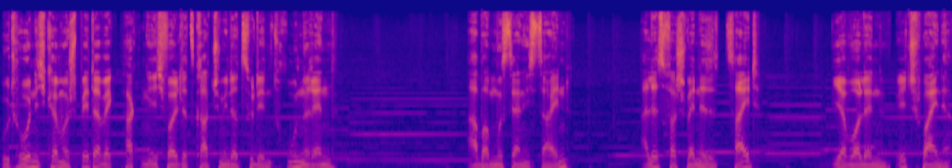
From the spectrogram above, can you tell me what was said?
Gut, Honig können wir später wegpacken. Ich wollte jetzt gerade schon wieder zu den Truhen rennen. Aber muss ja nicht sein. Alles verschwendete Zeit. Wir wollen Wildschweine.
